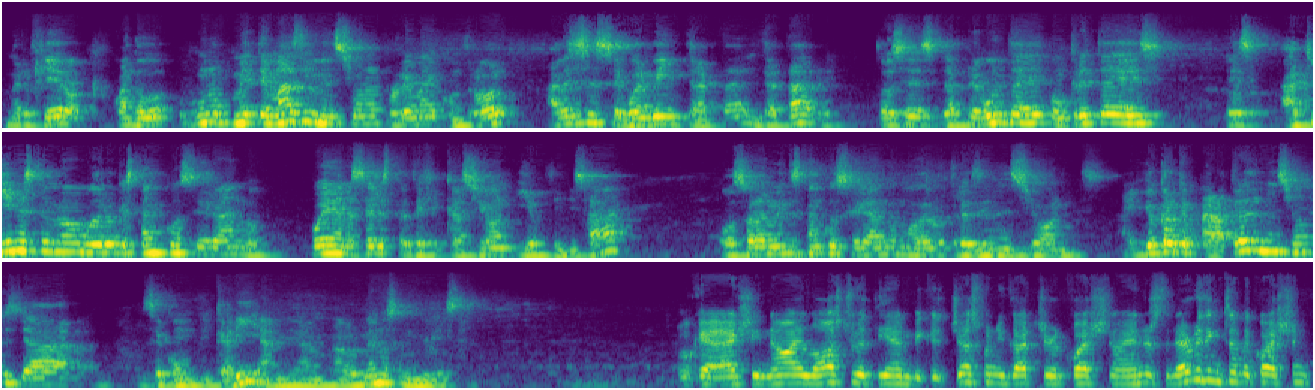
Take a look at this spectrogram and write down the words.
Me refiero, cuando uno mete más dimensión al problema de control, a veces se vuelve intratable. Entonces, la pregunta concreta es, es, ¿aquí en este nuevo modelo que están considerando pueden hacer estratificación y optimizar? ¿O solamente están considerando un modelo tres dimensiones? Yo creo que para tres dimensiones ya se complicaría, al menos en mi vista. Okay, actually, now I lost you at the end because just when you got to your question, I understood everything to the question,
